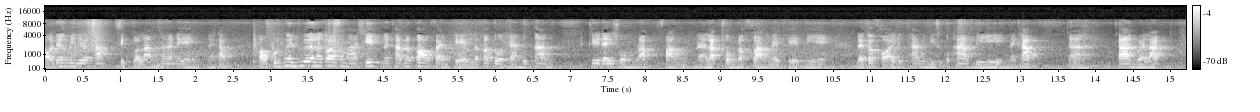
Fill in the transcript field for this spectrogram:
ออเดอร์ไม่เยอะครับ 10 กว่าลังเท่านั้นเองนะครับขอบคุณเพื่อนๆ แล้วก็สมาชิกนะครับ แล้วก็แฟนเพจ แล้วก็ตัวแทนทุกท่านที่ได้ชมรับฟังนะรับชมรับฟังในเพจนี้ แล้วก็ขอให้ทุกท่านมีสุขภาพดีนะครับอ่าต้านไวรัสโค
